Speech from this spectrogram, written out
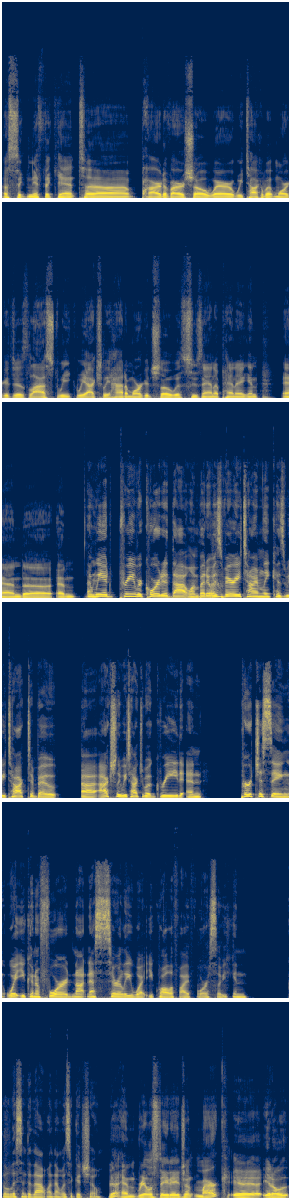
a significant uh, part of our show where we talk about mortgages. Last week we actually had a mortgage show with Susanna Penning, and and uh, and And we, had pre-recorded that one, but it was very timely because we talked about uh, actually we talked about greed and purchasing what you can afford, not necessarily what you qualify for. So you can go listen to that one. That was a good show. Yeah, and real estate agent Mark, uh, you know,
